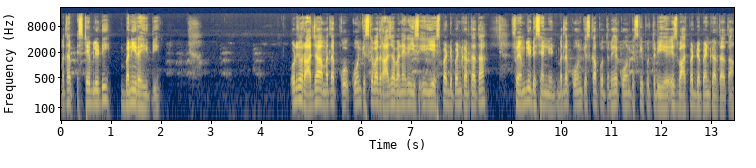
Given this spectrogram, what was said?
मतलब स्टेबिलिटी बनी रही थी। और जो राजा मतलब कौन किसके बाद राजा बनेगा, इस, ये इस पर डिपेंड करता था। फैमिली डिसेंडेंट मतलब कौन किसका पुत्र है, कौन किसकी पुत्री है, इस बात पर डिपेंड करता था।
